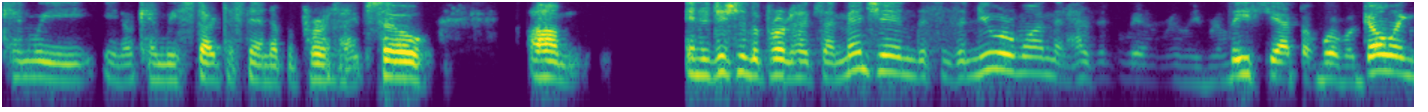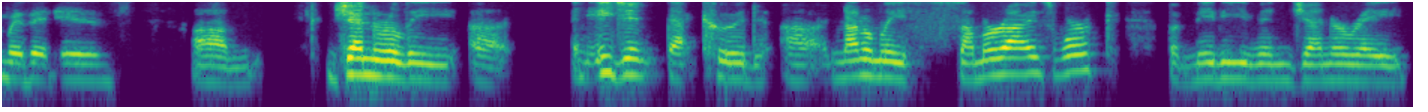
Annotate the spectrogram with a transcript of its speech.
can we you know can we start to stand up a prototype? So um, in addition to the prototypes I mentioned, this is a newer one that hasn't been really released yet, but where we're going with it is um, generally uh, an agent that could uh, not only summarize work, but maybe even generate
